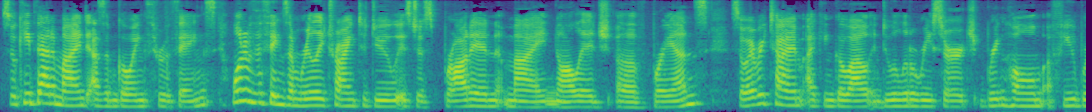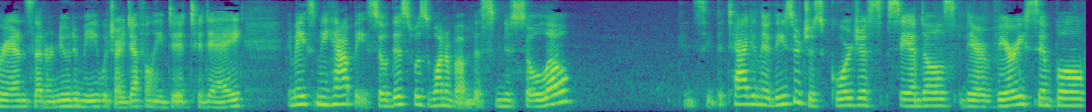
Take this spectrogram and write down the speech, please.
So keep that in mind as I'm going through things. One of the things I'm really trying to do is just broaden my knowledge of brands. So every time I can go out and do a little research, bring home a few brands that are new to me, which I definitely did today, it makes me happy. So this was one of them, this Nisolo. You can see the tag in there. These are just gorgeous sandals. They're very simple,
